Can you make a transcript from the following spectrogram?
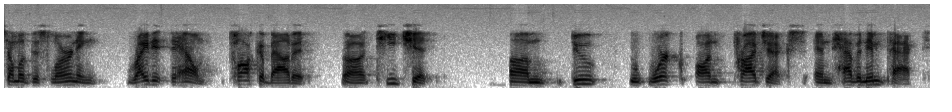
some of this learning, write it down, talk about it, uh, teach it, um, do work on projects and have an impact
